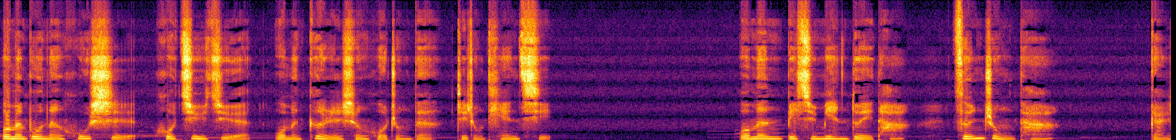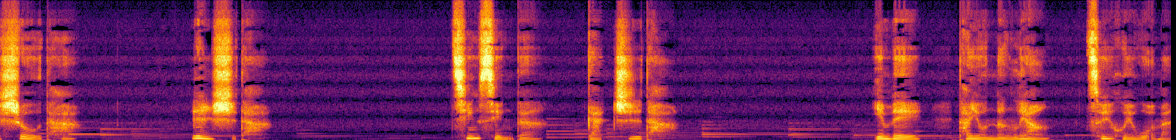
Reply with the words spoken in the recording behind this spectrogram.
我们不能忽视或拒绝我们个人生活中的这种天气，我们必须面对它、尊重它、感受它、认识它。清醒的感知它，因为它有能量摧毁我们。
